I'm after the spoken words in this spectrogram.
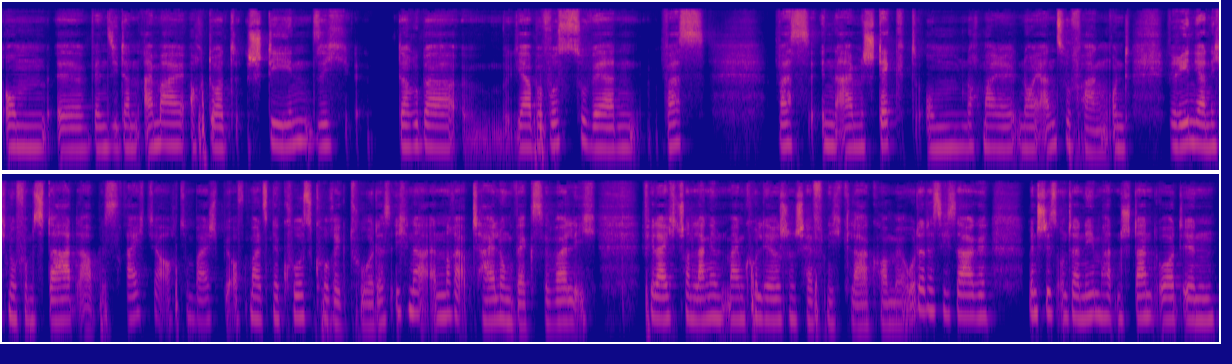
Um, äh, wenn sie dann einmal auch dort stehen, sich darüber äh, ja bewusst zu werden, was was in einem steckt, um nochmal neu anzufangen. Und wir reden ja nicht nur vom Start-up. Es reicht ja auch zum Beispiel oftmals eine Kurskorrektur, dass ich eine andere Abteilung wechsle, weil ich vielleicht schon lange mit meinem cholerischen Chef nicht klarkomme. Oder dass ich sage, Mensch, das Unternehmen hat einen Standort in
